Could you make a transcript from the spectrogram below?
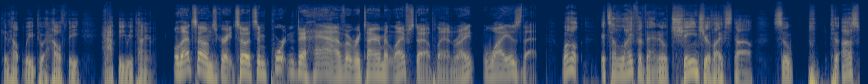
can help lead to a healthy, happy retirement. Well, that sounds great. So it's important to have a retirement lifestyle plan, right? Why is that? Well, it's a life event. It'll change your lifestyle. So to us,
